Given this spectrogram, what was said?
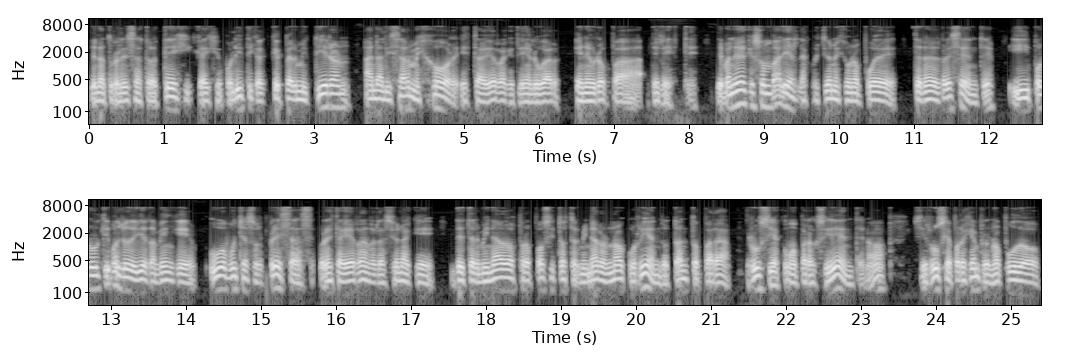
de naturaleza estratégica y geopolítica que permitieron analizar mejor esta guerra que tiene lugar en Europa del Este. De manera que son varias las cuestiones que uno puede tener presente. Y por último, yo diría también que hubo muchas sorpresas con esta guerra en relación a que determinados propósitos terminaron no ocurriendo, tanto para Rusia como para Occidente, ¿no? Si Rusia, por ejemplo, no pudo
